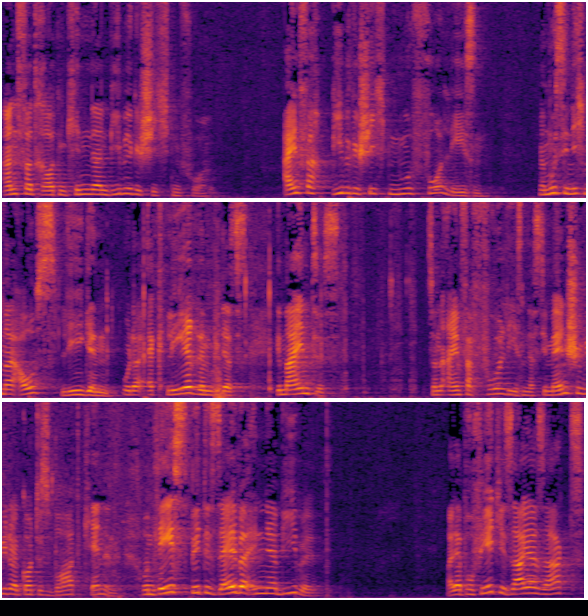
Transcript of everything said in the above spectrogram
anvertrauten Kindern Bibelgeschichten vor. Einfach Bibelgeschichten nur vorlesen. Man muss sie nicht mal auslegen oder erklären, wie das gemeint ist, sondern einfach vorlesen, dass die Menschen wieder Gottes Wort kennen. Und lest bitte selber in der Bibel. Weil der Prophet Jesaja sagt,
